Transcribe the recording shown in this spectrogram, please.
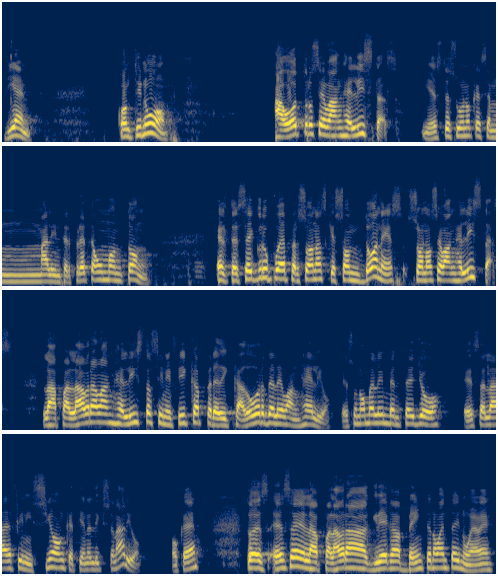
Bien, continúo. A otros evangelistas, y este es uno que se malinterpreta un montón. El tercer grupo de personas que son dones son los evangelistas. La palabra evangelista significa predicador del evangelio. Eso no me lo inventé yo, esa es la definición que tiene el diccionario. ¿Ok? Entonces, es la palabra griega 2099,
